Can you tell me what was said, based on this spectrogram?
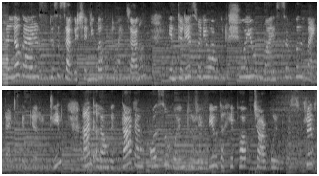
Hello guys, this is Jagyoseni. Welcome to my channel. In today's video, I'm going to show you my simple nighttime skincare routine and along with that, I'm also going to review the Hip Hop Charcoal Nose Strips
